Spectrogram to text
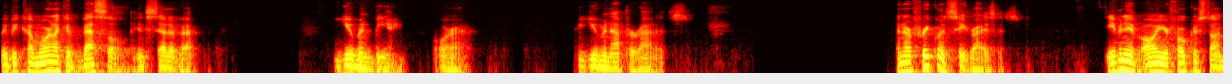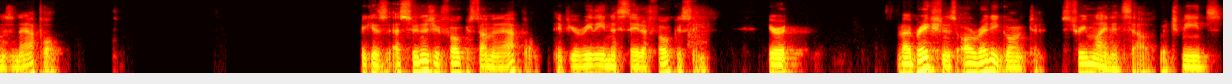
We become more like a vessel instead of a human being or a, human apparatus. And our frequency rises. Even if all you're focused on is an apple. Because as soon as you're focused on an apple, if you're really in a state of focusing, your vibration is already going to streamline itself, which means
